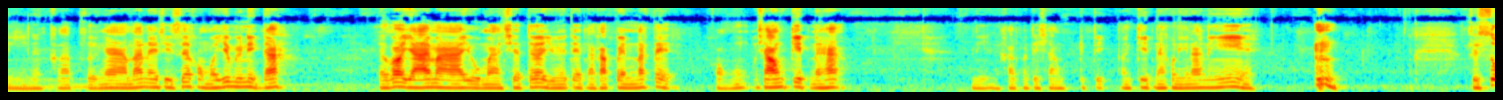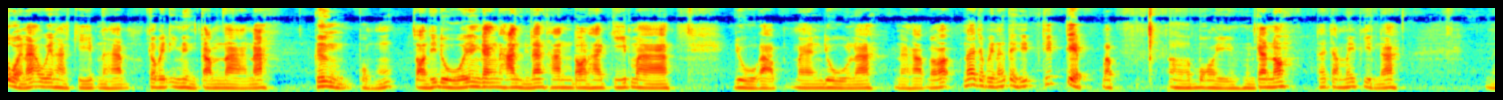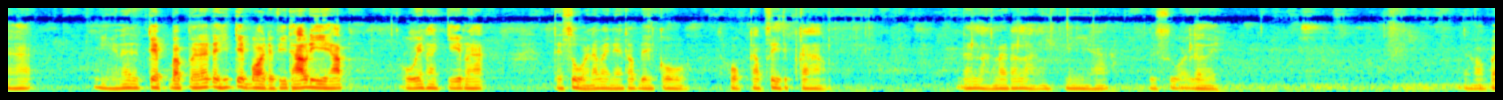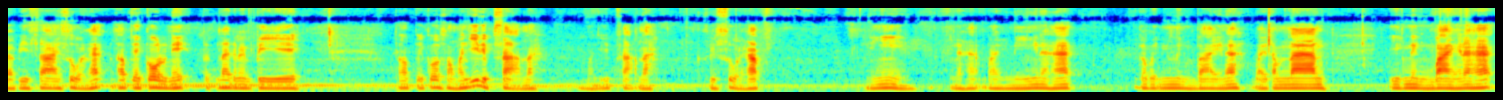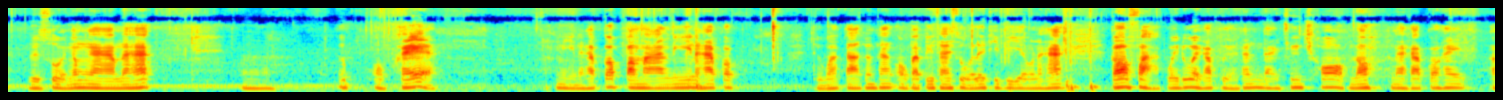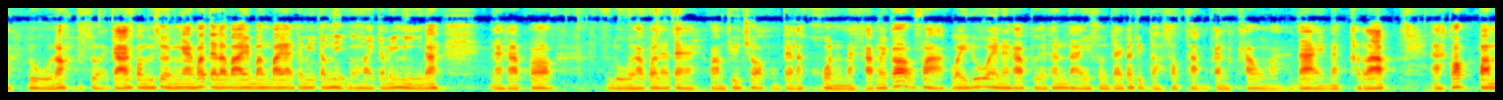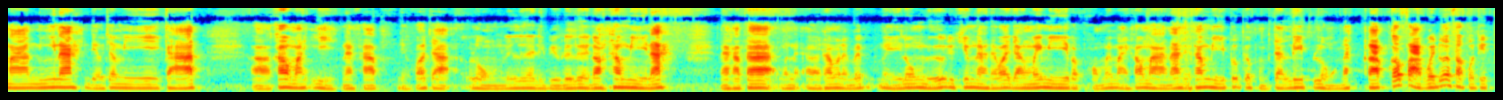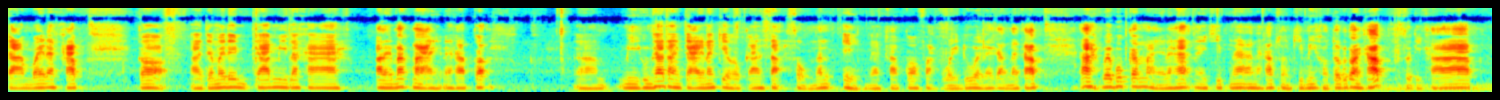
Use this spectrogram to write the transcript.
นี่นะครับ สวยงามนะในสีเสื้อของบเย r n มิวนิกนะ แล้วก็ย้ายมาอยู่มาเชสเตอร์ยูไนเต็ดนะครับ เป็นนักเตะของชาวอังกฤษนะฮะ นี่นะครับนักเตะชาวอังกฤษอังกฤษนะคนนี้นะนี่สวยๆนะโอเวนฮากีฟนะครับ ก็เป็นอีกหนึ่งตำนานนะ ซึ่งผมตอนที่ดูยังยังทันอยู่นะทันตอนฮากีฟมาอยู่กับแมนยูนะนะครับ แล้วก็น่าจะเป็นนักเตะที่ที่เจ็บแบบเออบ่อยเหมือนกันเนาะถ้าจำไม่ผิดนะนะฮะนี่น่าจะเจ็บแบบเป็นนักเตะที่เจ็บบ่อยแต่ฝีเท้าดีครับโอเวนฮากีฟนะฮะแต่สวยนะใบเนี้ท็อปเดโก้หกทับสี่สิบเก้าด้านหลังนะด้านหลังนี่ฮะสวยๆเลยออกแบบดีไซน์สวยนะท็อปเดโก้ตัวนี้น่าจะเป็นปี ท็อปเดโก้2023 นะ2023 นะ สวยๆครับ นี่นะฮะใบนี้นะฮะ ก็เป็นอีกหนึ่งใบนะ ใบตำนานอีกหนึ่งใบนะฮะ สวยๆงามๆนะฮะอึ๊บโอเค นี่นะครับ ก็ประมาณนี้นะครับ ก็ ถือว่าการค่อนข้างออกแบบดีไซน์สวยเลยทีเดียวนะฮะ ก็ฝากไว้ด้วยครับเผื่อท่านใดชื่นชอบเนาะนะครับ ก็ให้ดูเนาะสวยการความสวยงามเพราะแต่ละใบบางใบอาจจะมีตำหนิบางใบจะไม่มีนะนะครับ ก็ดูครับก็แล้วแต่ความชื่นชอบของแต่ละคนนะครับงั้นก็ฝากไว้ด้วยนะครับเผื่อท่านใดสนใจก็ติดต่อสอบถามกันเข้ามาได้นะครับอะก็ประมาณนี้นะ เดี๋ยวจะมีการ์ดเข้ามาอีกนะครับ เดี๋ยวก็จะลงเรื่อยๆรีวิวเรื่อยๆเนาะถ้ามีนะ นะครับถ้ามันเอ่อถ้ามันไหนไม่ไม่ลงหรืออยู่คลิปนะแต่ว่ายังไม่มีแบบของใหม่ๆเข้ามานะเดี๋ยวถ้ามีปุ๊บเดี๋ยวผมจะรีบลงนะครับ ก็ฝากไว้ด้วยฝากกดติดตามไว้นะครับ ก็อาจจะไม่ได้การมีราคาอะไรมากมายนะครับ ก็มีคุณค่าทางใจนะเกี่ยวกับการสะสมนั่นเองนะครับ ก็ฝากไว้ด้วยแล้วกันนะครับอะไว้พบกันใหม่นะฮะในคลิปหน้านะครับ ส่วนคลิปนี้ขอตัวไปก่อนครับ สวัสดีครับ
